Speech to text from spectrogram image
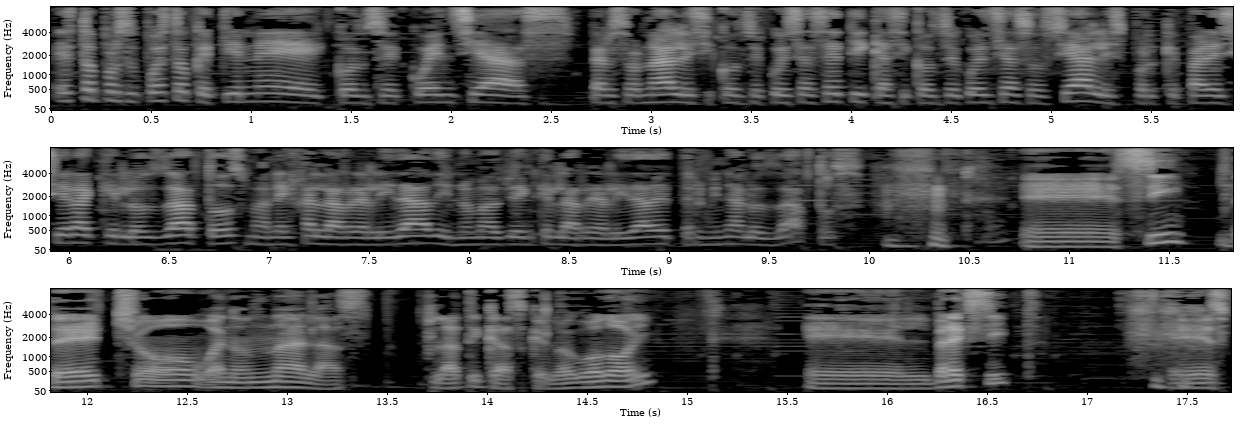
esto por supuesto que tiene consecuencias personales y consecuencias éticas y consecuencias sociales, porque pareciera que los datos manejan la realidad y no más bien que la realidad determina los datos. eh, sí, de hecho, bueno, una de las pláticas que luego doy, el Brexit es,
